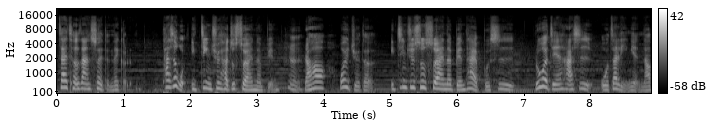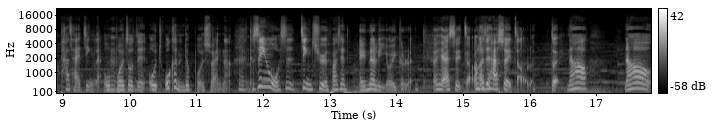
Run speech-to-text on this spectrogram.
在车站睡的那个人，他是我一进去他就睡在那边，嗯然后我也觉得一进去是睡在那边，他也不是。如果今天他是我在里面，然后他才进来，我不会做这件，我我可能就不会睡在那。嗯可是因为我是进去了，发现哎、那里有一个人，而且还睡着，而且他睡着了，对，然后然后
